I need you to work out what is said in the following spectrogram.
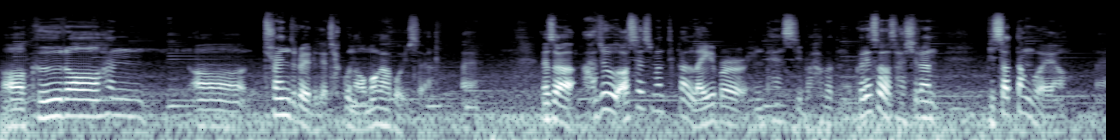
어, 그러한 어, trend로 이렇게 자꾸 넘어가고 있어요. 네. 그래서 아주 assessment가 labor intensive 하거든요. 그래서 사실은 비쌌던 거예요. 네.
